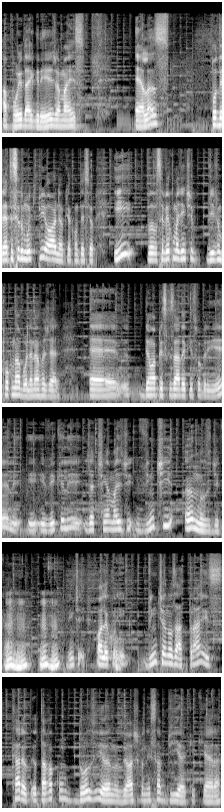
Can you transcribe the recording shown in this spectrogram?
apoio da igreja, mas elas poderia ter sido muito pior, né, o que aconteceu. E você vê como a gente vive um pouco na bolha, né, Rogério? É, dei uma pesquisada aqui sobre ele e, e, vi que ele já tinha mais de 20 anos de carreira. Uhum, uhum. 20, olha, 20 anos atrás, cara, eu, eu tava com 12 anos. Eu acho que eu nem sabia o que, que era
